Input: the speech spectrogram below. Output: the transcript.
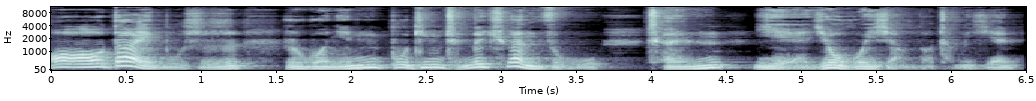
嗷嗷待哺时，如果您不听臣的劝阻，臣也就会想到成仙。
